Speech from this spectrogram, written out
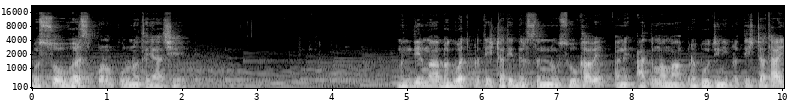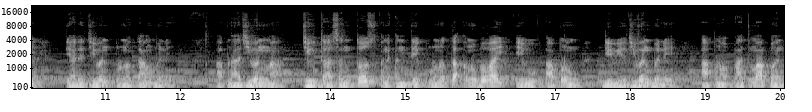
બસો વર્ષ પણ પૂર્ણ થયા છે. મંદિરમાં ભગવત પ્રતિષ્ઠાથી દર્શનનું સુખ આવે અને આત્મામાં પ્રભુજીની પ્રતિષ્ઠા થાય, ત્યારે જીવન પૂર્ણ કામ બને. આપણા જીવનમાં જીવતા સંતોષ અને અંતે પૂર્ણતા અનુભવાય એવું આપણું દિવ્ય જીવન બને. આપણો આત્મા પણ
